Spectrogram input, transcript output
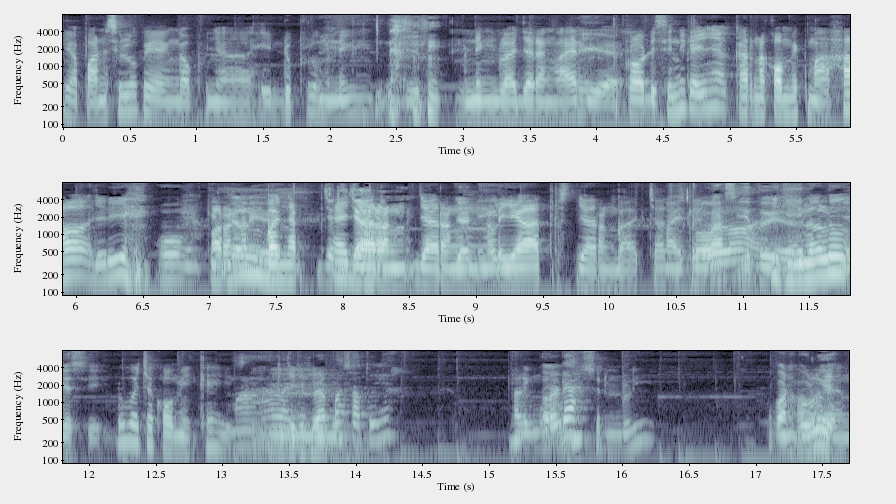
ya apaan sih lo? Kayak nggak punya hidup lu mending mending belajar yang lain. Iya. kalau di sini kayaknya karena komik mahal jadi oh orang kan ya. banyak Jadi eh jarang jarang Jadi- ngeliat terus jarang baca terus kelas Gila, gitu "Ih, ya. gila lu iya sih. Lu baca komiknya gitu. Mahal jadi berapa satunya? Paling murah dah. sering beli. Kalau 80 ya? yang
